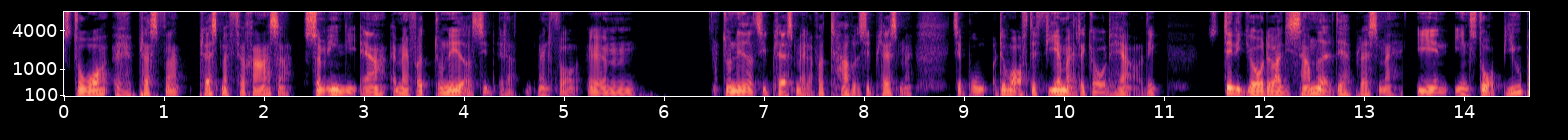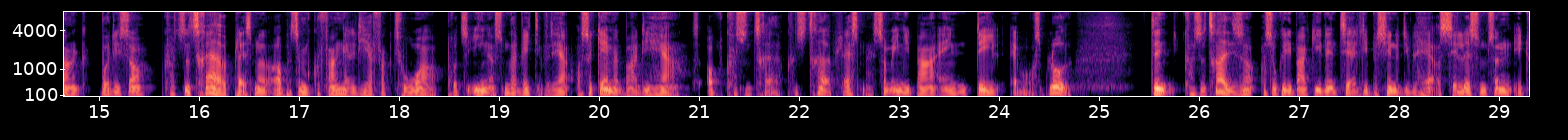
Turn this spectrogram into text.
store øh, plasma, plasmaferaser, som egentlig er, at man får doneret sit, eller man får øh, doneret sit plasma, eller får tappet sit plasma til brug. Og det var ofte firmaer, der gjorde det her, og det, det de gjorde, det var, at de samlede alt det her plasma i en, i en stor biobank, hvor de så koncentrerede plasmaet op, så man kunne fange alle de her faktorer og proteiner, som der er vigtige for det her. Og så gav man bare de her opkoncentrerede, koncentrerede plasma, som egentlig bare er en del af vores blod. Den koncentrerede de så, og så kunne de bare give den til alle de patienter, de vil have, og sælge som sådan et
